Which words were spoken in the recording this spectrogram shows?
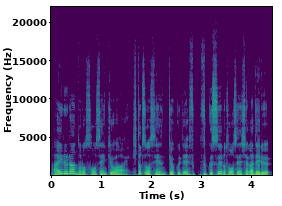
アイルランドの総選挙は一つの選挙区で複数の当選者が出る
